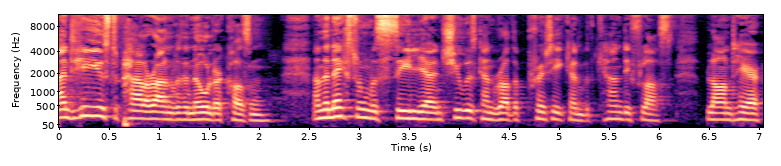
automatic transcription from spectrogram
And he used to pal around with an older cousin. And the next one was Celia, and she was kind of rather pretty, kind of with candy floss, blonde hair.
